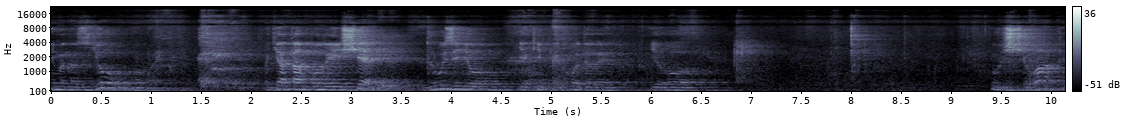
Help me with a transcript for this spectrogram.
іменно з Йовом говорив. Хоча там були іще друзі його, які приходили його увіщувати,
